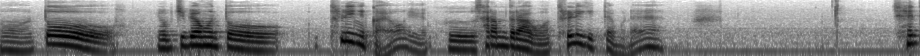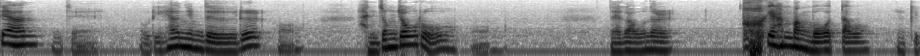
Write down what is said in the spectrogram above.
어, 또 옆지병은 또 틀리니까요. 예, 그 사람들하고 틀리기 때문에 최대한 이제 우리 회원님들을 어, 안정적으로 어, 내가 오늘 크게 한 방 먹었다고 이렇게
